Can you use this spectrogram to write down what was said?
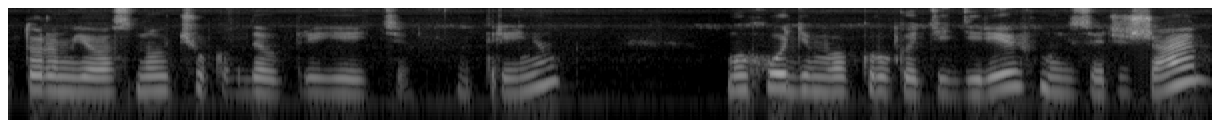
которым я вас научу, когда вы приедете на тренинг. Мы ходим вокруг этих деревьев, мы их заряжаем.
